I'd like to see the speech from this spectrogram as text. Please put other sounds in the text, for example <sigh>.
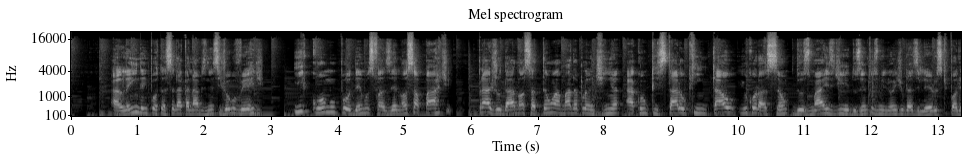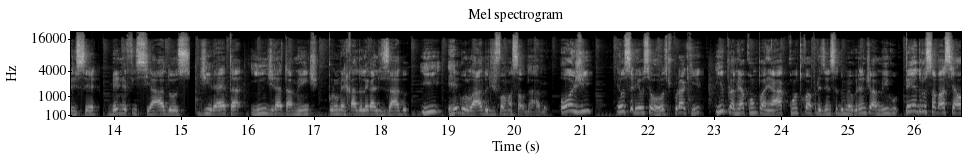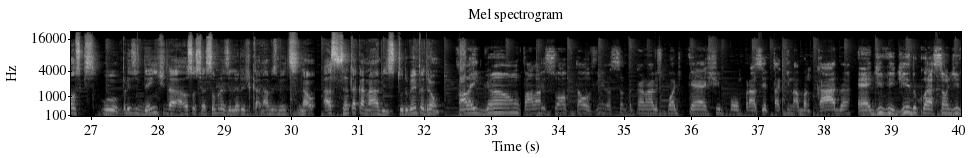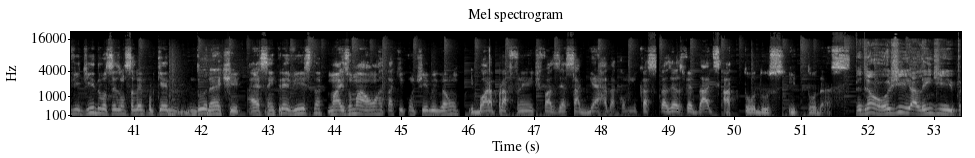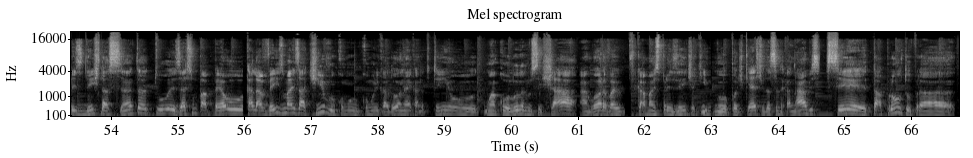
Além da importância da cannabis nesse jogo verde, e como podemos fazer nossa parte para ajudar nossa tão amada plantinha a conquistar o quintal e o coração dos mais de 200 milhões de brasileiros que podem ser beneficiados direta e indiretamente por um mercado legalizado e regulado de forma saudável. Hoje eu serei o seu host por aqui e para me acompanhar conto com a presença do meu grande amigo Pedro Sabastialskis, o presidente da Associação Brasileira de Cannabis Medicinal, a Santa Cannabis. Tudo bem, Pedrão? Fala, Igão. Fala, pessoal que tá ouvindo a Santa Cannabis Podcast. Pô, um prazer estar aqui na bancada. É dividido, coração dividido. Vocês vão saber porque durante essa entrevista. Mas uma honra estar aqui contigo, Igão. E bora pra frente fazer essa guerra da comunicação, trazer as verdades a todos e todas. Pedrão, hoje, além de presidente da Santa, tu exerce um papel cada vez mais ativo como comunicador, né, cara? Tu tem o, uma coluna no Seixá, agora vai ficar mais presente aqui no podcast da Santa Cannabis. Você tá pronto para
